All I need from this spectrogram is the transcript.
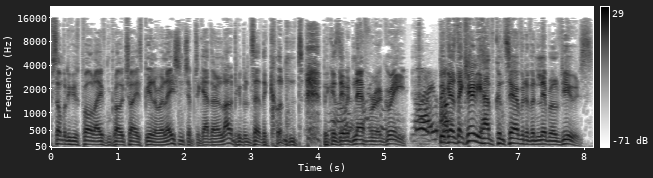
somebody who's pro-life and pro-choice be in a relationship together? And a lot of people said they couldn't because they would never agree Because um, they clearly have conservative and liberal views.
